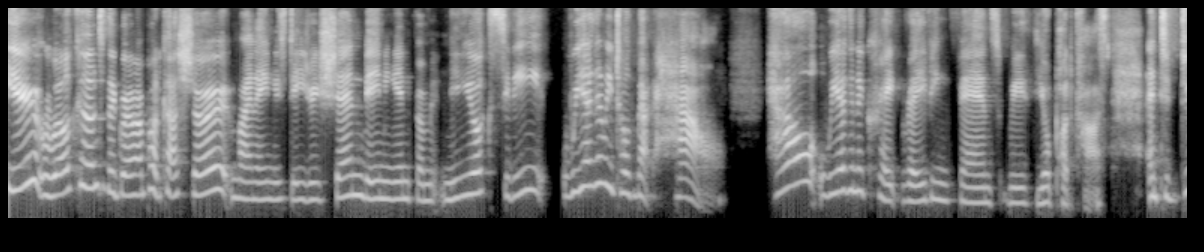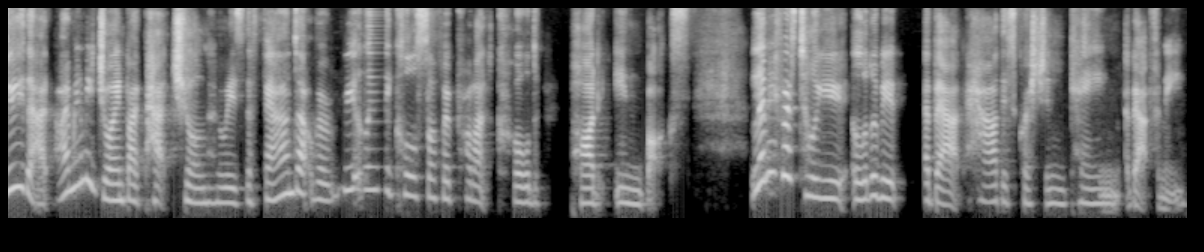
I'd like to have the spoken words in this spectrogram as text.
you, welcome to the My Podcast show. My name is Deidre Shen, beaming in from New York City. We are going to be talking about how how we are going to create raving fans with your podcast. And to do that, I'm going to be joined by Pat Cheung, who is the founder of a really cool software product called Pod Inbox. Let me first tell you a little bit about how this question came about for me.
